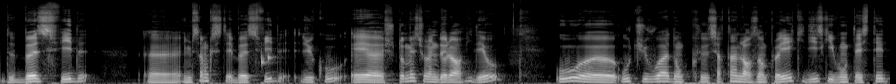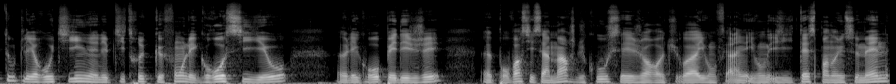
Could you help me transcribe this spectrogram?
BuzzFeed. Euh, il me semble que c'était BuzzFeed du coup et je suis tombé sur une de leurs vidéos où, tu vois donc certains de leurs employés qui disent qu'ils vont tester toutes les routines et les petits trucs que font les gros CEO, les gros PDG pour voir si ça marche. Du coup, c'est genre, tu vois, ils vont faire, ils vont, ils testent pendant une semaine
